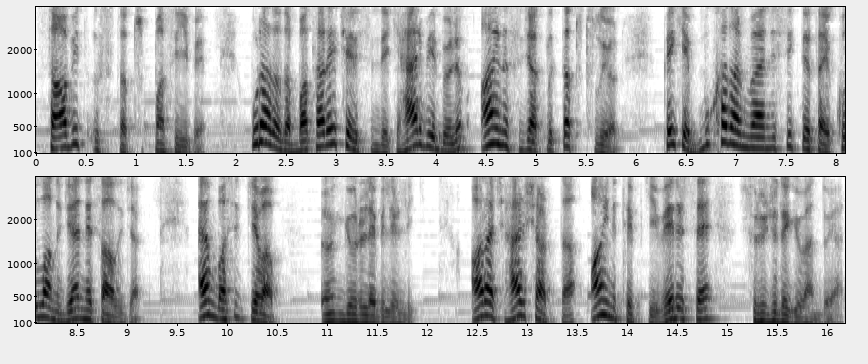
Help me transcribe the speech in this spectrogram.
sabit ısıda tutması gibi. Burada da batarya içerisindeki her bir bölüm aynı sıcaklıkta tutuluyor. Peki bu kadar mühendislik detayı kullanıcıya ne sağlayacak? En basit cevap öngörülebilirlik. Araç her şartta aynı tepkiyi verirse sürücü de güven duyar.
